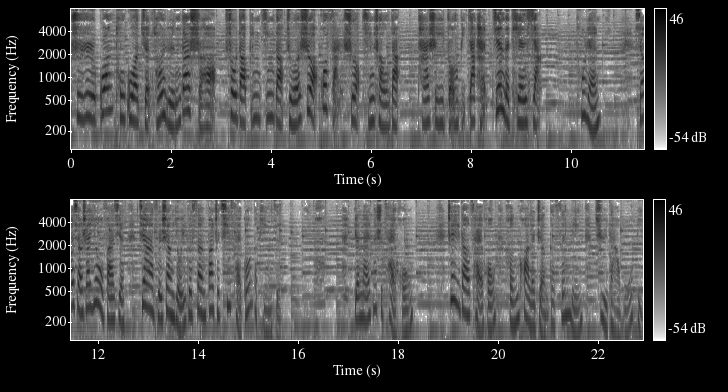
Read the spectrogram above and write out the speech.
是日光通过卷层云的时候受到冰晶的折射或反射形成的。它是一种比较罕见的天象。突然，小小沙又发现架子上有一个散发着七彩光的瓶子，原来那是彩虹。这道彩虹横跨了整个森林，巨大无比，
